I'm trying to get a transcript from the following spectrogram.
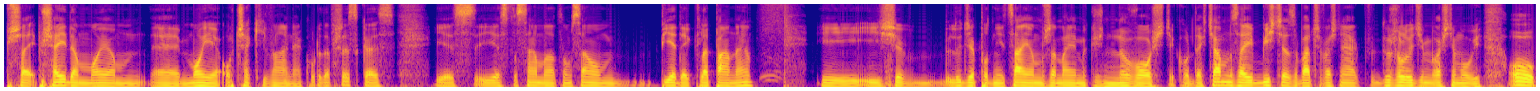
prze, przejdą moją, y, moje oczekiwania, kurde, wszystko jest, jest, jest to samo, na tą samą biedę klepane i, i się ludzie podniecają, że mają jakieś nowości, kurde. Chciałbym zajebiście zobaczyć właśnie, jak dużo ludzi mi właśnie mówi, o,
